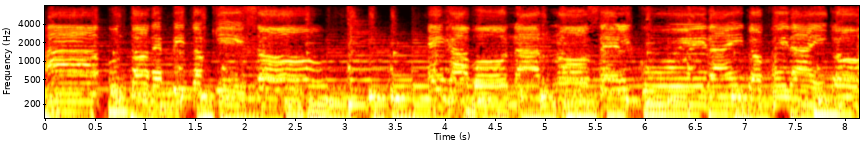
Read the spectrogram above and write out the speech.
a punto de pito quiso enjabonarnos el cuidadito, cuidadito,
